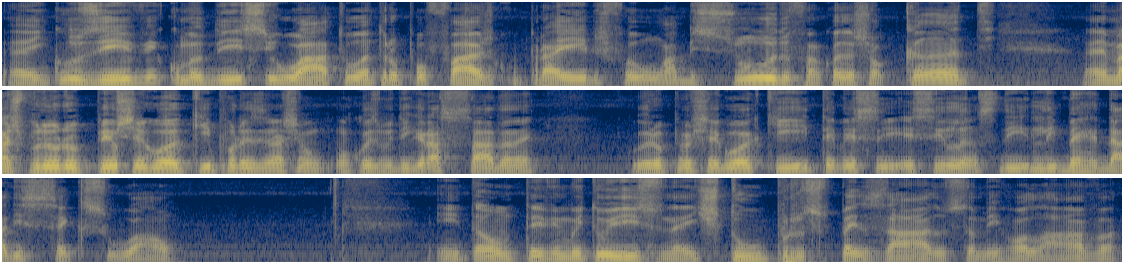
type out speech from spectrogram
É, inclusive, como eu disse, o ato antropofágico para eles foi um absurdo, foi uma coisa chocante. Né? Mas para o europeu chegou aqui, por exemplo, achei uma coisa muito engraçada, né? O europeu chegou aqui e teve esse, esse lance de liberdade sexual. Então teve muito isso, né? Estupros pesados também rolava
